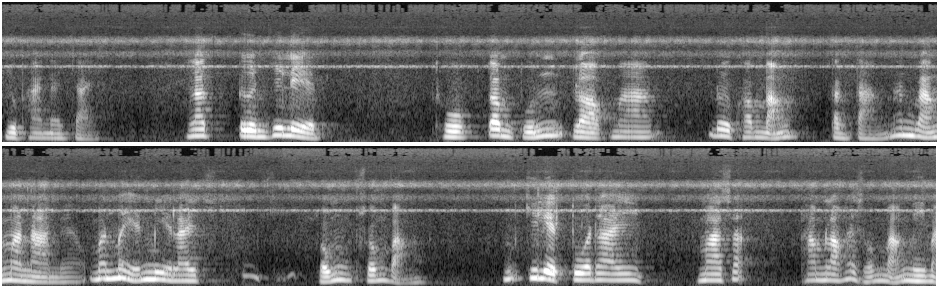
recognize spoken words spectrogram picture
อยู่ภายในใจเราตื่นกิเลสถูกต้มตุนหลอกมาด้วยความหวังต่าง ๆ นั่นหวังมานานแล้ว มันไม่เห็นมีอะไรสมสมหวัง กิเลสตัวใดมาทำเราให้สมหวังมีไหม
